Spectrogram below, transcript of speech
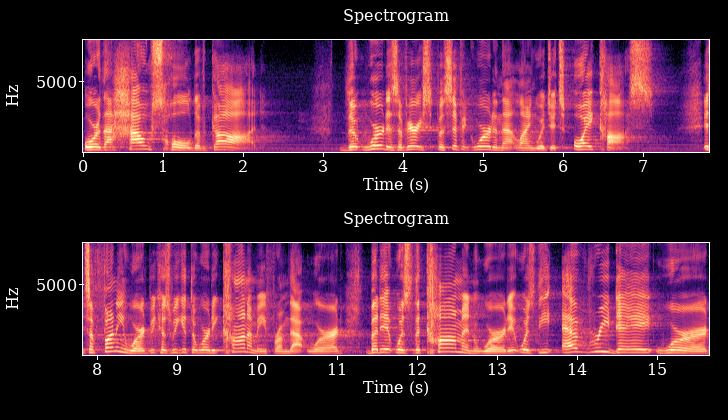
or the household of God. The word is a very specific word in that language. It's oikos. It's a funny word because we get the word economy from that word, but it was the common word. It was the everyday word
